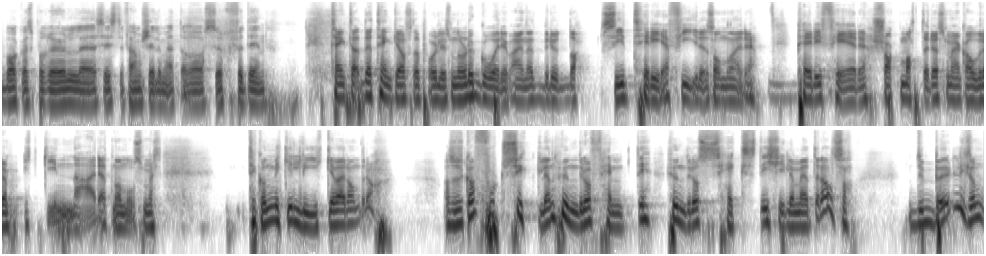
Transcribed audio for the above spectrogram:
bak oss på rullen siste fem kilometer og surfet inn. Tenk det tenker jeg ofte på liksom, når det går i veien et brudd. da. Si tre-fire sånne der perifere sjakkmattere, som jeg kaller dem. Ikke i nærheten av noe som helst. Tenk om de ikke liker hverandre. da. Altså, Du skal fort sykle en 150-160 km, altså. Du bør liksom,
